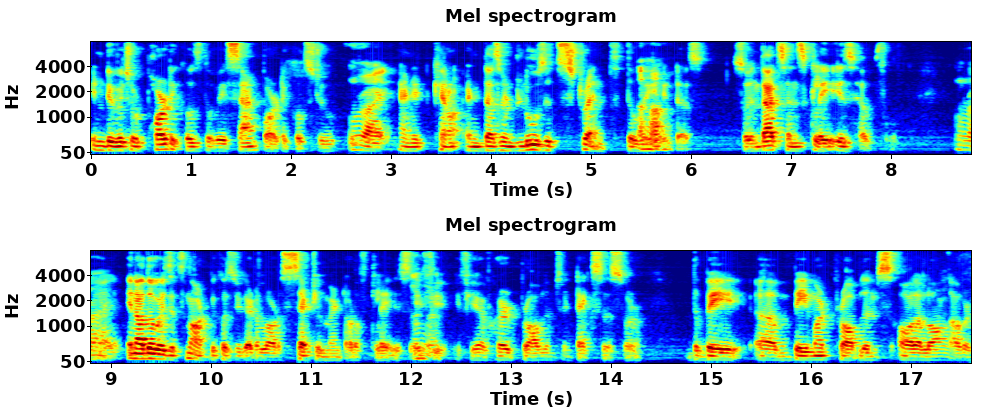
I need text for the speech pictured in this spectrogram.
individual particles the way sand particles do Right. and it cannot and doesn't lose its strength the way Uh-huh. it does. So in that sense, clay is helpful. Right. In other ways, it's not because you get a lot of settlement out of clays. If Mhm. you if you have heard problems in Texas or the Bay um, Bay mud problems all along our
